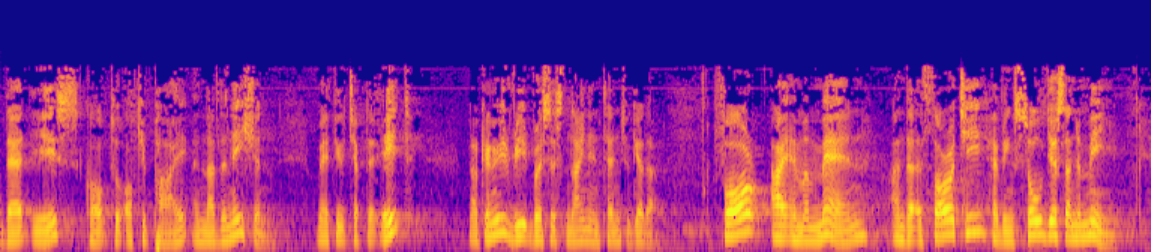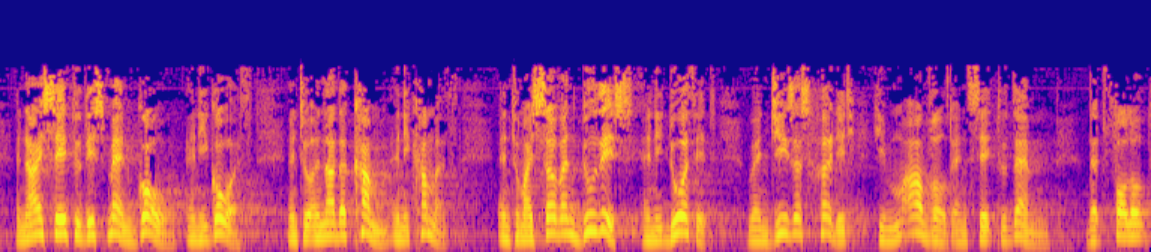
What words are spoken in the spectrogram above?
that is called to occupy another nation? Matthew chapter 8. Now can we read verses 9 and 10 together? For I am a man under authority, having soldiers under me. And I say to this man, go, and he goeth. And to another, come, and he cometh. And to my servant, do this, and he doeth it. When Jesus heard it, he marveled and said to them that followed,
